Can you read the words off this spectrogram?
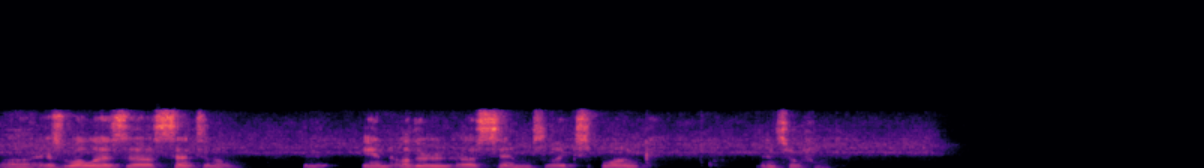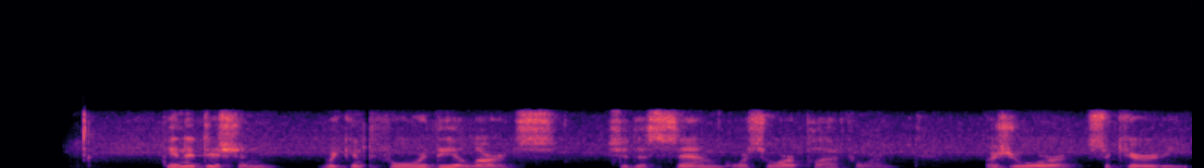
uh, as well as uh, Sentinel and other uh, SIEMs like Splunk and so forth. In addition, we can forward the alerts to the SIEM or SOAR platform, Azure Security.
